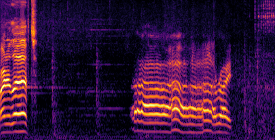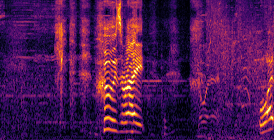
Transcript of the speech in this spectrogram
Murder left! Ah, right. Who's right? Go ahead. What?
